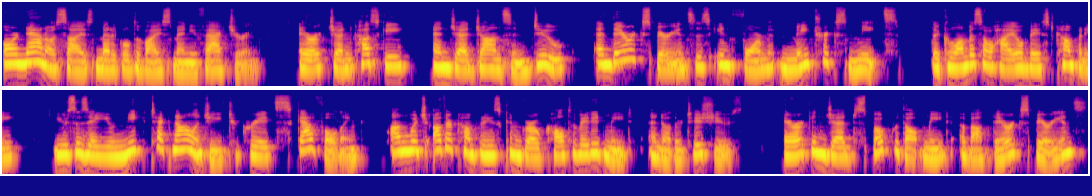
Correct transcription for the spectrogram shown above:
or nano-sized medical device manufacturing. Eric Jenkusky and Jed Johnson do, and their experiences inform Matrix Meats, the Columbus, Ohio based company uses a unique technology to create scaffolding on which other companies can grow cultivated meat and other tissues. Eric and Jed spoke with AltMeat about their experience,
